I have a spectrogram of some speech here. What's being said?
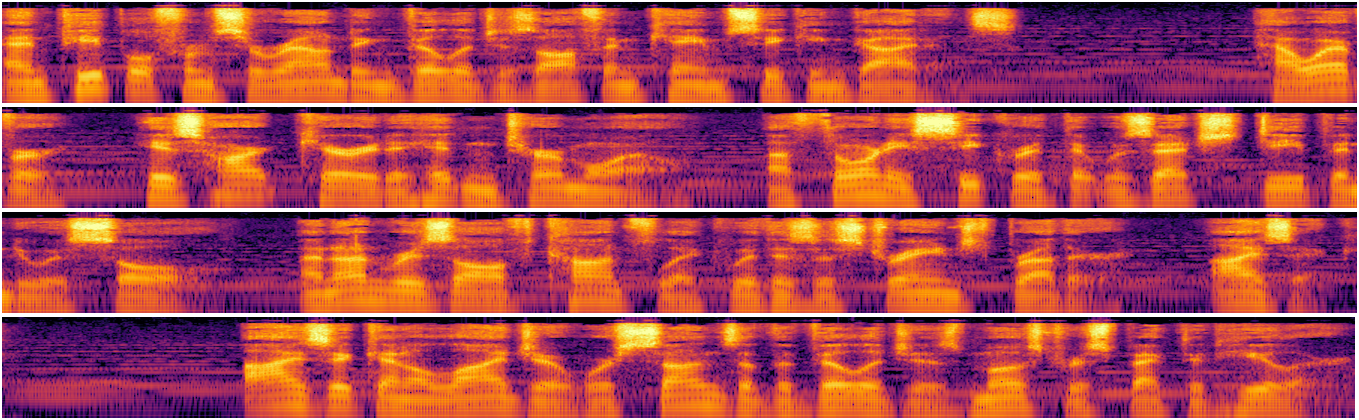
and people from surrounding villages often came seeking guidance. However, his heart carried a hidden turmoil, a thorny secret that was etched deep into his soul, an unresolved conflict with his estranged brother, Isaac. Isaac and Elijah were sons of the village's most respected healer.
